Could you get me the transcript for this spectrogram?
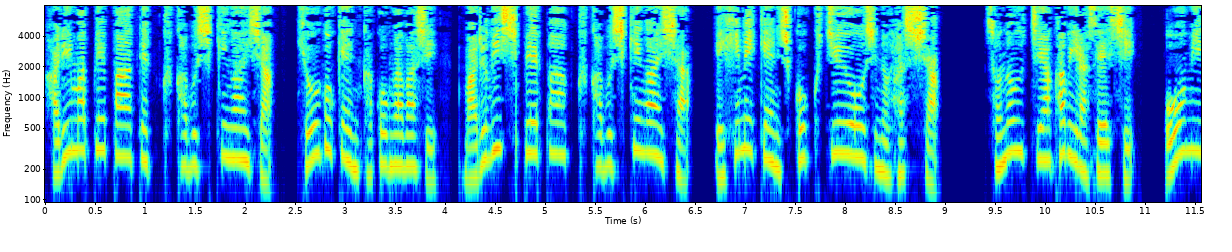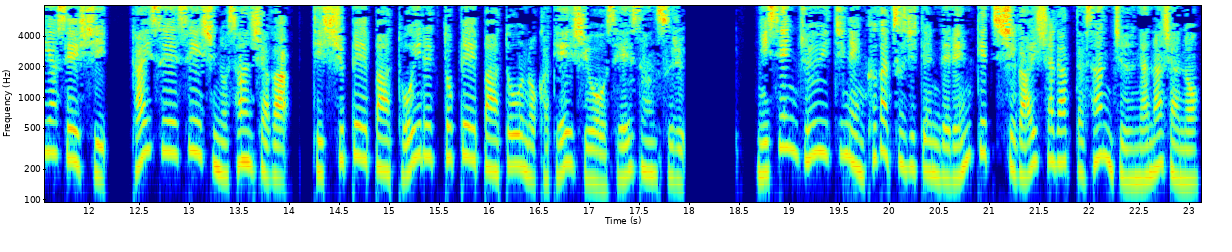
播磨ペーパーテック株式会社、兵庫県加古川市、丸菱ペーパーク株式会社、愛媛県四国中央市の8社。そのうち赤ビラ製紙、大宮製紙、大成製紙の3社がティッシュペーパー、トイレットペーパー等の家庭紙を生産する。2011年9月時点で連結紙会社だった37社の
